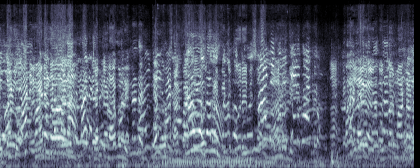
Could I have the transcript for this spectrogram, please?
చెప్తాడు చెప్తాడు ఆగుండి సర్పంచ్ సర్పంచ్ ఒక్కరు మాట్లాడు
